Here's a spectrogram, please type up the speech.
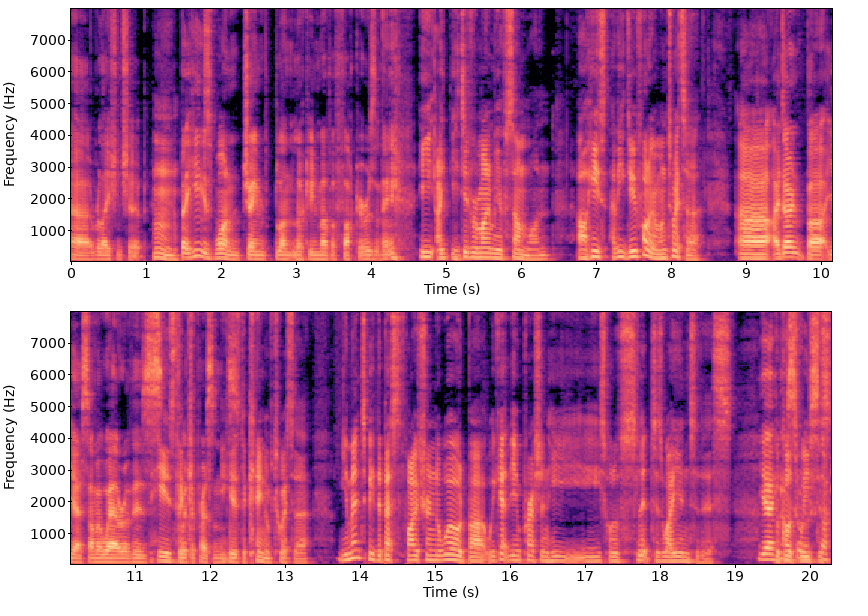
uh, relationship. Hmm. But he's one James Blunt looking motherfucker, isn't he? He I, he did remind me of someone. Oh, he's have you do you follow him on Twitter? Uh, I don't, but yes, I'm aware of his He is the Twitter presence. He is the king of Twitter. You're meant to be the best fighter in the world, but we get the impression he, he sort of slipped his way into this. Yeah, because we dis-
